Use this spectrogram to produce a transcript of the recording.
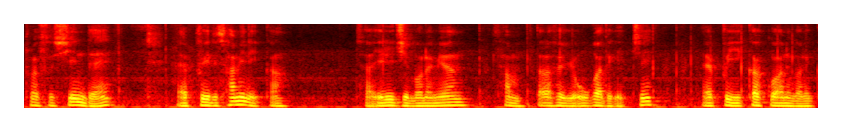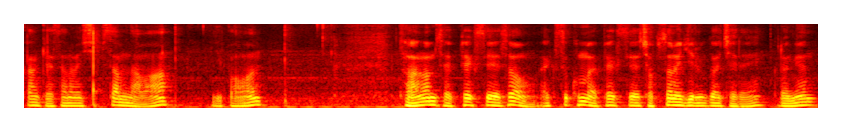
플러스 c인데 f1이 3이니까 자, 1 집어넣으면 3 따라서 이게 5가 되겠지? f2 갖고 하는 거니까 계산하면 13 나와 2번. 다항함수 fx에서 x, fx의 접선의 기울기가 제래. 그러면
